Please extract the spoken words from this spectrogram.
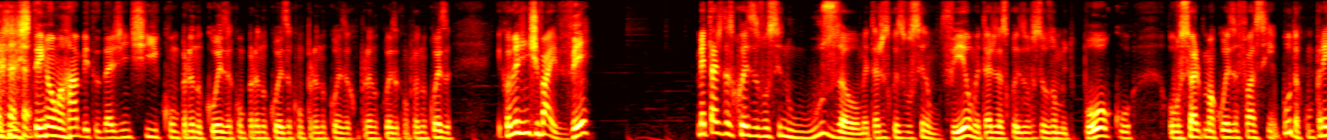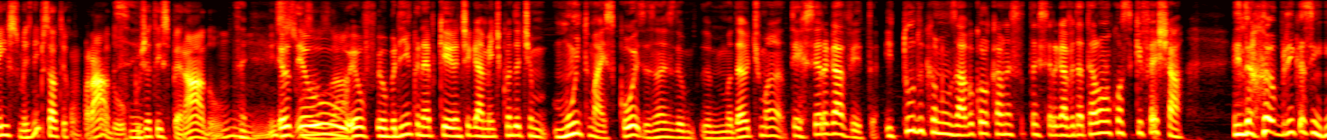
A gente tem um hábito da gente ir comprando coisa, comprando coisa, comprando coisa, comprando coisa, comprando coisa. E quando a gente vai ver, metade das coisas você não usa, ou metade das coisas você não vê, ou metade das coisas você usa muito pouco. Ou você olha pra uma coisa e fala assim, puta, comprei isso, mas nem precisava ter comprado, ou podia ter esperado. Hum, Eu, eu, eu, eu brinco, né? Porque antigamente, quando eu tinha muito mais coisas, antes de eu me mudar, eu tinha uma terceira gaveta. E tudo que eu não usava, eu colocava nessa terceira gaveta até ela não conseguir fechar. Então eu brinco assim,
